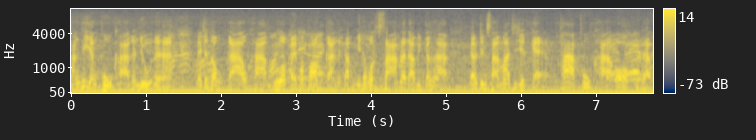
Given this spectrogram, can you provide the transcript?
ทั้งที่ยังผูกขากันอยู่นะฮะและจะต้องก้าวข้ามรั้วไปพร้อมๆ กันนะครับมีทั้งหมด 3 ระดับอีกต่างหากแล้วจึงสามารถที่จะแกะผ้าผูกขาออกนะครับ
